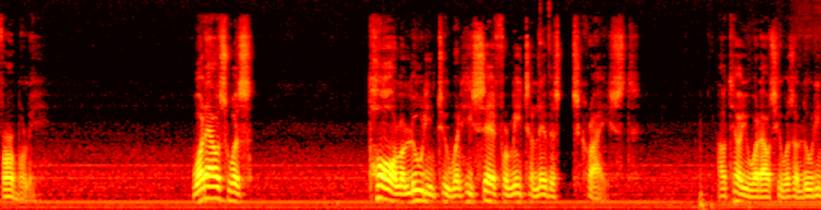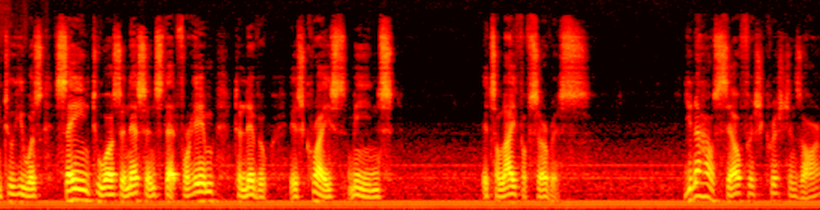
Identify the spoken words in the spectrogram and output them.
verbally. What else was Paul alluding to when he said, For me to live is Christ? I'll tell you what else he was alluding to. He was saying to us, in essence, that for him to live is Christ means it's a life of service. You know how selfish Christians are?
